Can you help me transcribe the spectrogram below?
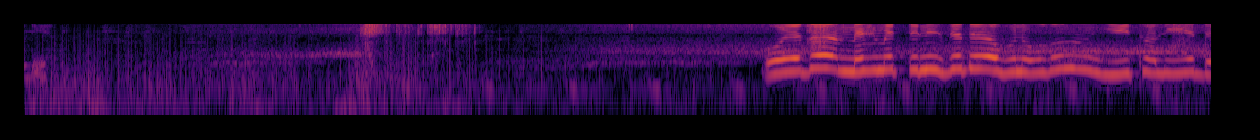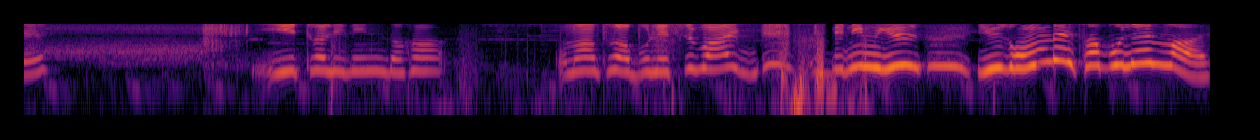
Ali'ye. Bu arada Mehmet Deniz'e de abone olun. Yiğit Ali'ye de. Yiğit Ali'nin daha 16 abonesi var. Benim 100, 115 abonem var.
